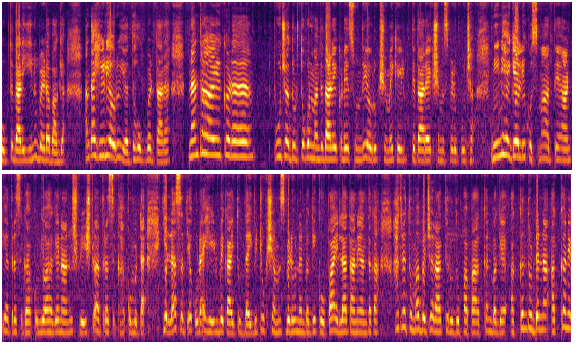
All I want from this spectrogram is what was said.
ಹೋಗ್ತಿದ್ದಾಳೆ. ಏನು ಬೇಡ ಭಾಗ್ಯ ಅಂತ ಹೇಳಿ ಅವರು ಎದ್ದು ಹೋಗ್ಬಿಡ್ತಾರೆ. ನಂತರ ಈ ಕಡೆ ಪೂಜಾ ದುಡ್ಡು ತೊಗೊಂಡು ಬಂದಿದ್ದಾಳೆ. ಕಡೆ ಸುಂದರಿ ಅವರು ಕ್ಷಮೆ ಕೇಳ್ತಿದ್ದಾರೆ. ಕ್ಷಮಿಸ್ಬಿಡು ಪೂಜಾ. ನೀನು ಹೇಗೆ ಅಲ್ಲಿ ಕುಸುಮ ಅತ್ತೆ, ಆಂಟಿ ಹತ್ರ ಸಿಕ್ಕಾಕೊಂಡ್ಯೋ? ಹಾಗೆ ನಾನು ಶ್ರೇಷ್ಠ ಹತ್ರ ಸಿಕ್ಕಾಕೊಂಡ್ಬಿಟ್ಟೆ. ಎಲ್ಲ ಸತ್ಯ ಕೂಡ ಹೇಳಬೇಕಾಯ್ತು. ದಯವಿಟ್ಟು ಕ್ಷಮಿಸ್ಬಿಡು. ನನ್ನ ಬಗ್ಗೆ ಕೋಪ ಇಲ್ಲ ತಾನೆ ಅಂತಕ. ಆದರೆ ತುಂಬ ಬೇಜಾರಾಗ್ತಿರೋದು ಪಾಪ ಅಕ್ಕನ ಬಗ್ಗೆ. ಅಕ್ಕನ ದುಡ್ಡನ್ನು ಅಕ್ಕನೇ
